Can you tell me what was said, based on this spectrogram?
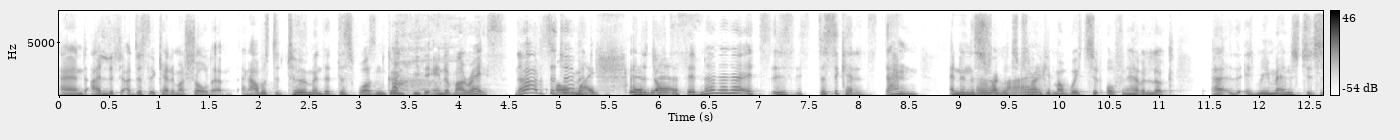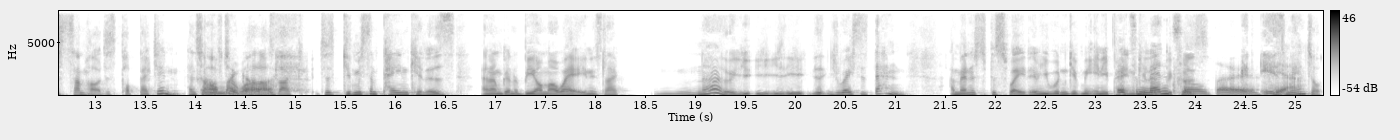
and I literally I dislocated my shoulder, and I was determined that this wasn't going to be the end of my race. No, I was Oh determined. my and the doctor said, no, no, no, it's, it's, it's desiccated, it's done. And in the struggle to Oh my. try and get my wetsuit off and have a look, uh, we managed to just somehow just pop back in. And so Oh after a while, I was like, just give me some painkillers and I'm going to be on my way. And he's like, no, you, you, you, your race is done. I managed to persuade him. He wouldn't give me any painkillers because though. it is Yeah. mental.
